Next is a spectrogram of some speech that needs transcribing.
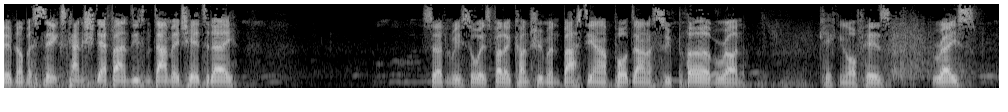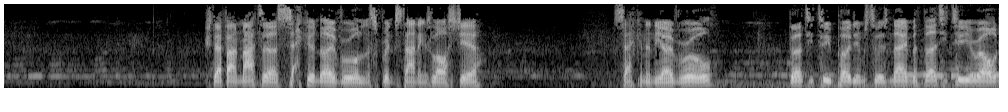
Bib number six. Can Stefan do some damage here today? Certainly we saw his fellow countryman Bastien put down a superb run, kicking off his race. Stefan Matter, second overall in the sprint standings last year. Second in the overall. 32 podiums to his name. The 32 year old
